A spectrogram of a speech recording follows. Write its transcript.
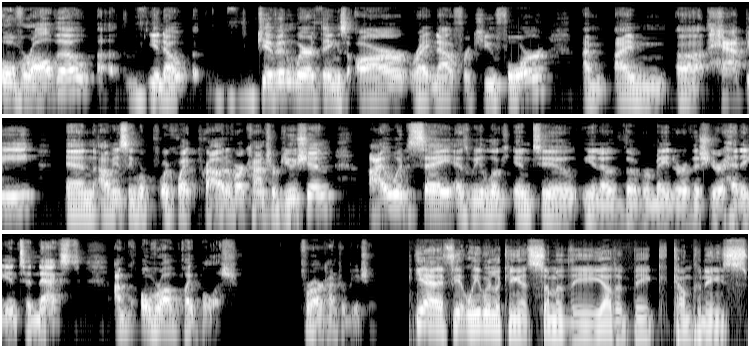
overall, though, uh, you know, given where things are right now for Q4, I'm I'm uh, happy, and obviously we're, we're quite proud of our contribution. I would say as we look into you know the remainder of this year, heading into next, I'm overall quite bullish for our contribution. Yeah, if we were looking at some of the other big companies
